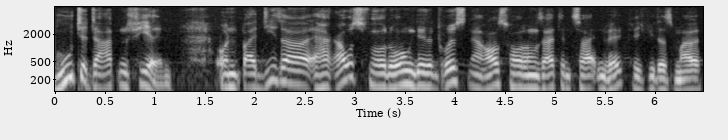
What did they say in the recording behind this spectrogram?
gute Daten fehlen. Und bei dieser Herausforderung, der größten Herausforderung seit dem Zweiten Weltkrieg, wie das mal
